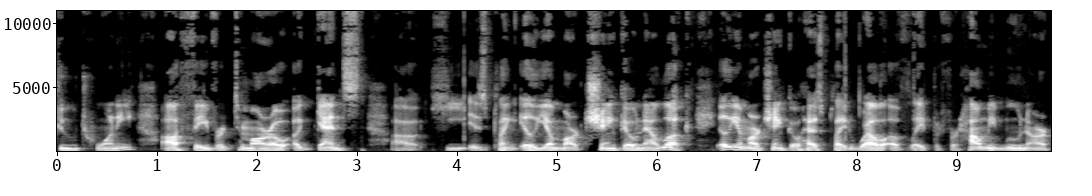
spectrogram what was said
220 uh, favorite tomorrow against. Uh, he is playing Ilya Marchenko. Now, look, Ilya Marchenko has played well of late, but for Jaume Munar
